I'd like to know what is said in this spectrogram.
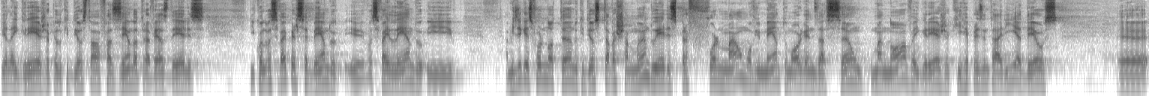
pela igreja, pelo que Deus estava fazendo através deles. E quando você vai percebendo, você vai lendo e à medida que eles foram notando que Deus estava chamando eles para formar um movimento, uma organização, uma nova igreja que representaria Deus, é,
